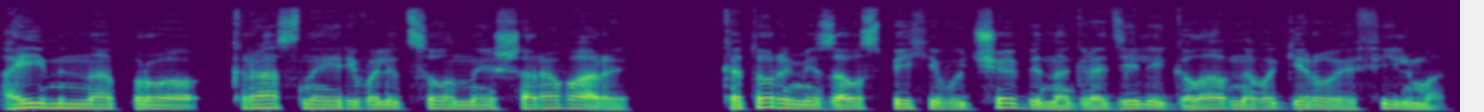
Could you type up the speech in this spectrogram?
а именно про красные революционные шаровары, которыми за успехи в учебе наградили главного героя фильма.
